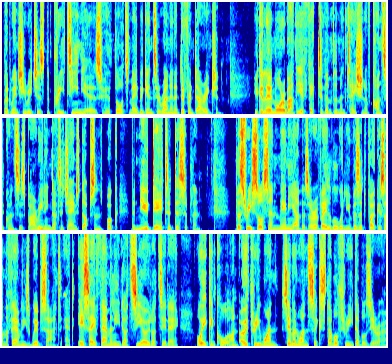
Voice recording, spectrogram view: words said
but when she reaches the pre teen years, her thoughts may begin to run in a different direction. You can learn more about the effective implementation of consequences by reading Dr. James Dobson's book, The New Dare to Discipline. This resource and many others are available when you visit Focus on the Family's website at safamily.co.za or you can call on 031 716 3300.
